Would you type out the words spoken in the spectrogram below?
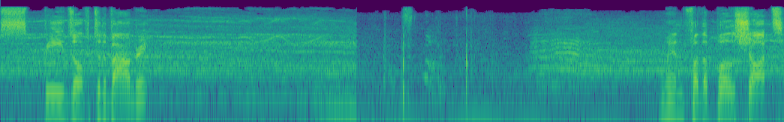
Speeds off to the boundary. Went for the pull shot.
